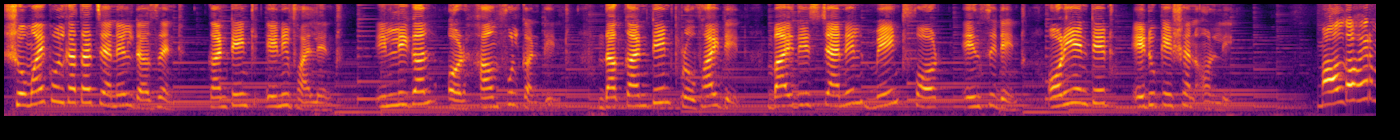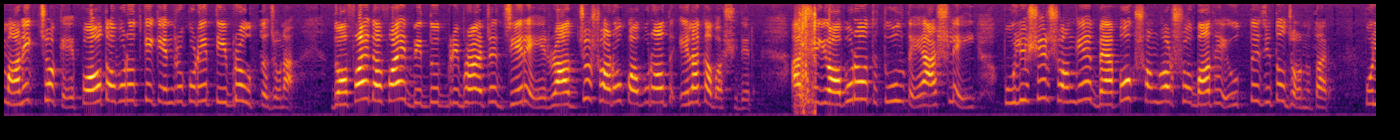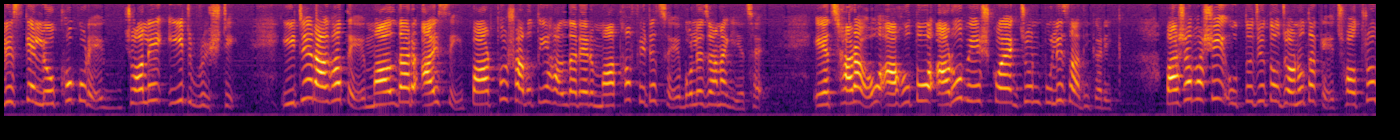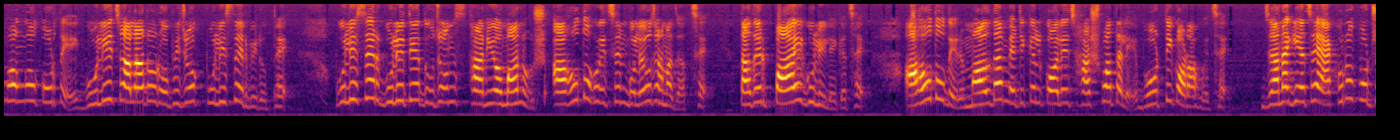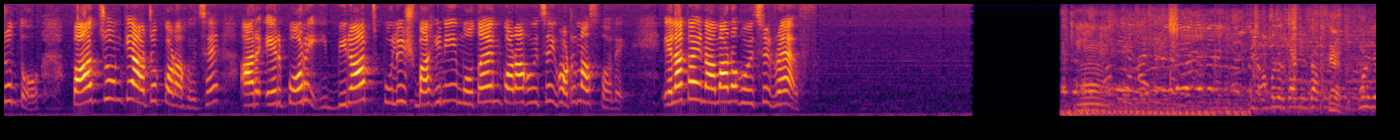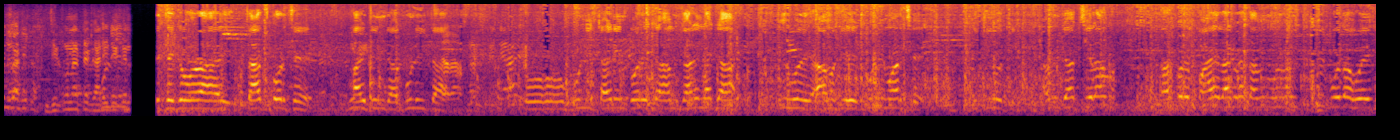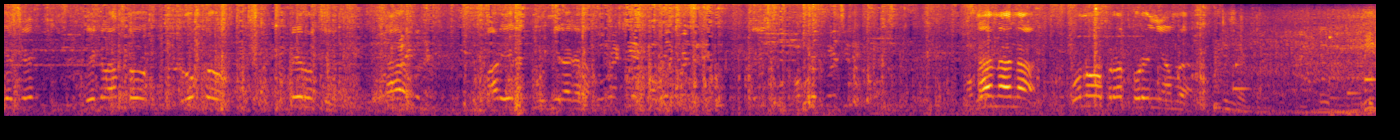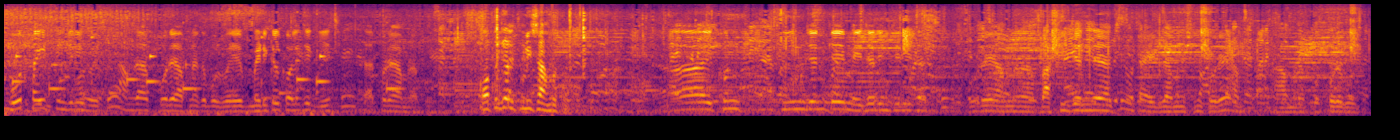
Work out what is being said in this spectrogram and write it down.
সময় Kolkata channel doesn't contain any violent illegal or harmful content the content provided by this channel meant for incident oriented education only মালদহের মানিকচকে পথ অবরোধকে কেন্দ্র করে তীব্র উত্তেজনা। দফায় দফায় বিদ্যুৎ বিভ্রাটের জেরে রাজ্য সড়ক অবরোধ এলাকাবাসীদের। আর সেই অবরোধ তুলতে আসলেই পুলিশের সঙ্গে ব্যাপক সংঘর্ষ বাধে উত্তেজিত জনতার। পুলিশকে লক্ষ্য করে চলে ইট বৃষ্টি। ইটের আঘাতে মালদার আইসি পার্থ সারথী হালদারের মাথা ফেটেছে বলে জানা গিয়েছে। এছাড়াও আহত আরও বেশ কয়েকজন পুলিশ আধিকারিক। পাশাপাশি উত্তেজিত জনতাকে ছত্রভঙ্গ করতে গুলি চালানোর অভিযোগ পুলিশের বিরুদ্ধে। পুলিশের গুলিতে দুজন স্থানীয় মানুষ আহত হয়েছেন বলেও জানা যাচ্ছে। তাদের পায়ে গুলি লেগেছে। আহতদের মালদা মেডিকেল কলেজ হাসপাতালে ভর্তি করা হয়েছে। জানা গিয়েছে, এখনও পর্যন্ত পাঁচজনকে আটক করা হয়েছে আর এরপরেই বিরাট পুলিশ বাহিনী মোতায়েন করা হয়েছে ঘটনাস্থলে। এলাকায় নামানো হয়েছে র্যাফ যে কোনো একটা গাড়ি ডেকে থেকে ওরা চার্জ করছে ফাইটিংটা গুলিটা। তো গুলি চাইনিং করেছে, আমি জানি না যে, কী হয়ে, আমাকে গুলি মারছে, কী হচ্ছে। আমি যাচ্ছিলাম, তারপরে পায়ে লাগলাম আমি বললাম, কী বোধা হয়ে গেছে? দেখলাম তো রক্ত বের হচ্ছে। আর বাড়ি এনে মেরা গেলাম না না না কোনো অপরাধ করিনি আমরা। বোথ সাইডস ইঞ্জুরি হয়েছে। আমরা পরে আপনাকে বলব মেডিকেল কলেজে গিয়েছে তারপরে আমরা। কতজন পুলিশ আহত? এখন তিনজনকে মেজর ইঞ্জুরিজ আছে। পরে আমরা বাকি জন যে আছে ওটা এক্সামিনেশন করে আমরা করে বলব।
